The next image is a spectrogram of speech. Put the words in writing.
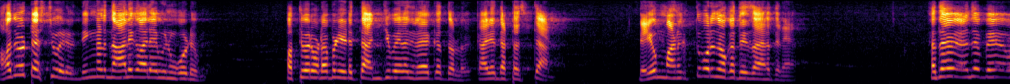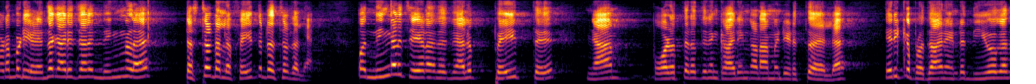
അതൊരു ടെസ്റ്റ് വരും. നിങ്ങൾ നാല് കാലം വീണ് ഓടും. പത്ത് പേർ ഉടമ്പടി എടുത്ത് അഞ്ച് പേരെ നിലനിൽക്കത്തുള്ളൂ. കാര്യം എന്താ ടെസ്റ്റാണ് ദൈവം മണുത്ത് പോലും നോക്കത്ത ഈ സാധനത്തിന്. അത് അത് ഉടമ്പടി എന്താ കാര്യം വെച്ചാൽ നിങ്ങൾ ടെസ്റ്റഡ് അല്ല ഫെയ്ത്ത് ടെസ്റ്റഡ് അല്ല. അപ്പം നിങ്ങൾ ചെയ്യണമെന്ന് വെച്ചാൽ ഫെയ്ത്ത് ഞാൻ പോഴത്തരത്തിനും കാര്യം കാണാൻ വേണ്ടി എടുത്തതല്ല. എനിക്ക് പ്രധാനം എന്റെ നിയോഗം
